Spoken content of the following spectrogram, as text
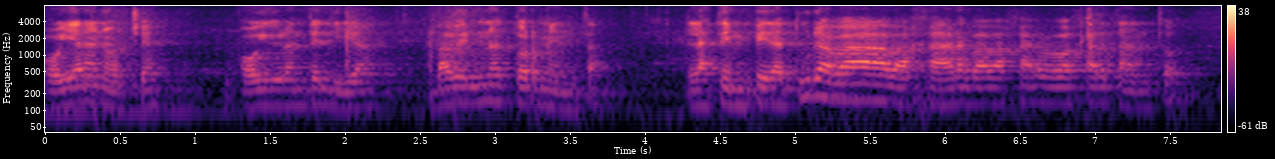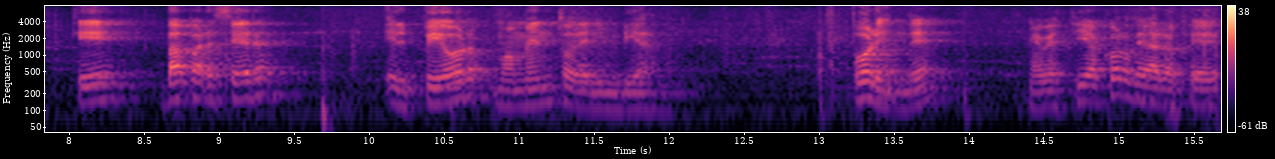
hoy a la noche, hoy durante el día, va a haber una tormenta. La temperatura va a bajar, va a bajar, va a bajar tanto que va a parecer el peor momento del invierno. Por ende, me vestí acorde a lo que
